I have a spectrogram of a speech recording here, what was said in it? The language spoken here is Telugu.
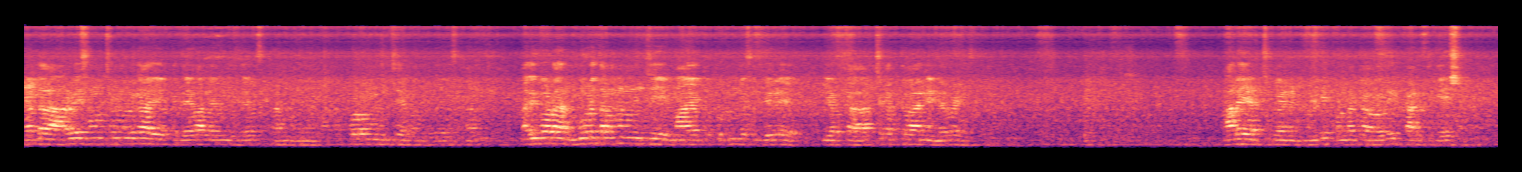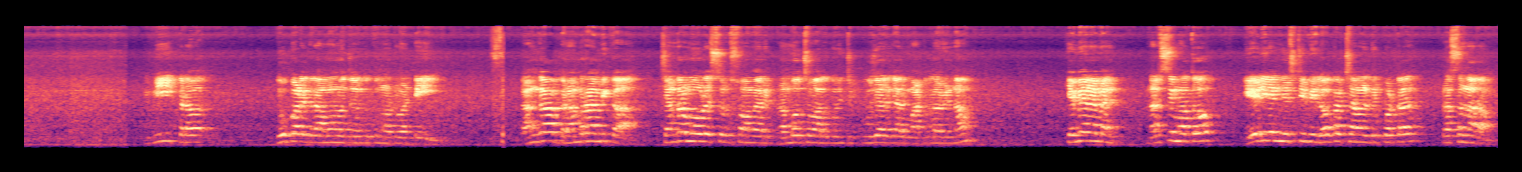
గత అరవై సంవత్సరములుగా ఈ యొక్క దేవాలయం దేవస్థానం ఉందన్నమాట పూర్వం నుంచే మన దేవస్థానం. అది కూడా మూడు తరముల నుంచి మా యొక్క కుటుంబ సభ్యులే ఈ యొక్క అర్చకత్వాన్ని నిర్వహిస్తున్నారు. ఆలయ అర్చకమైనటువంటి కొండకావరి కార్తికేశం ఇవి ఇక్కడ దూపాడి గ్రామంలో జరుగుతున్నటువంటి గంగా బ్రహ్మరాంబిక చంద్రమౌళేశ్వర స్వామి గారి బ్రహ్మోత్సవాల గురించి పూజారి గారి మాట్లాడినాం cameraman నరసింహతో ADN news TV local channel reporter Prasannaram.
